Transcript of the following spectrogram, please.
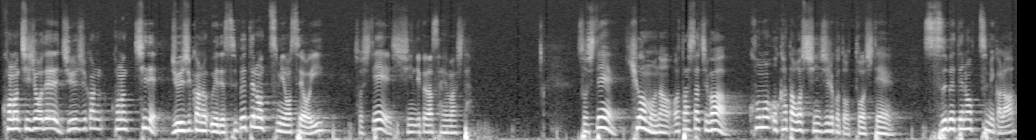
この地上で十字架この地で十字架の上で全ての罪を背負いそして死んでくださいました。そして今日もなお私たちはこのお方を信じることを通して全ての罪から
